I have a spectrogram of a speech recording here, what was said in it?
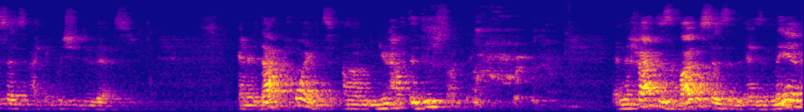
says, I think we should do this. And at that point, um, you have to do something. And the fact is, the Bible says that as a man,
